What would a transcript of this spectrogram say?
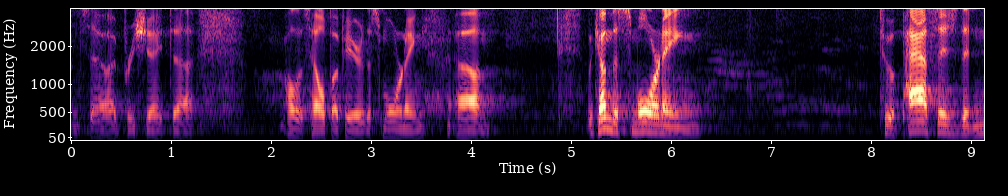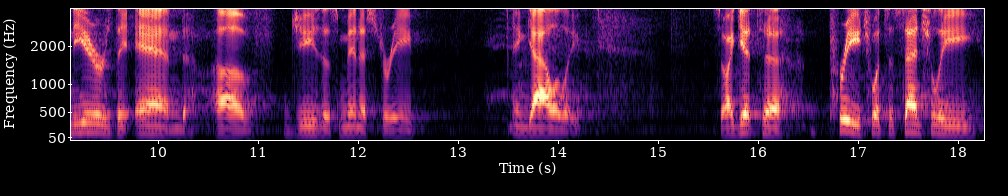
and so I appreciate. Uh, all this help up here this morning. Um, we come this morning to a passage that nears the end of Jesus' ministry in Galilee. So I get to preach what's essentially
